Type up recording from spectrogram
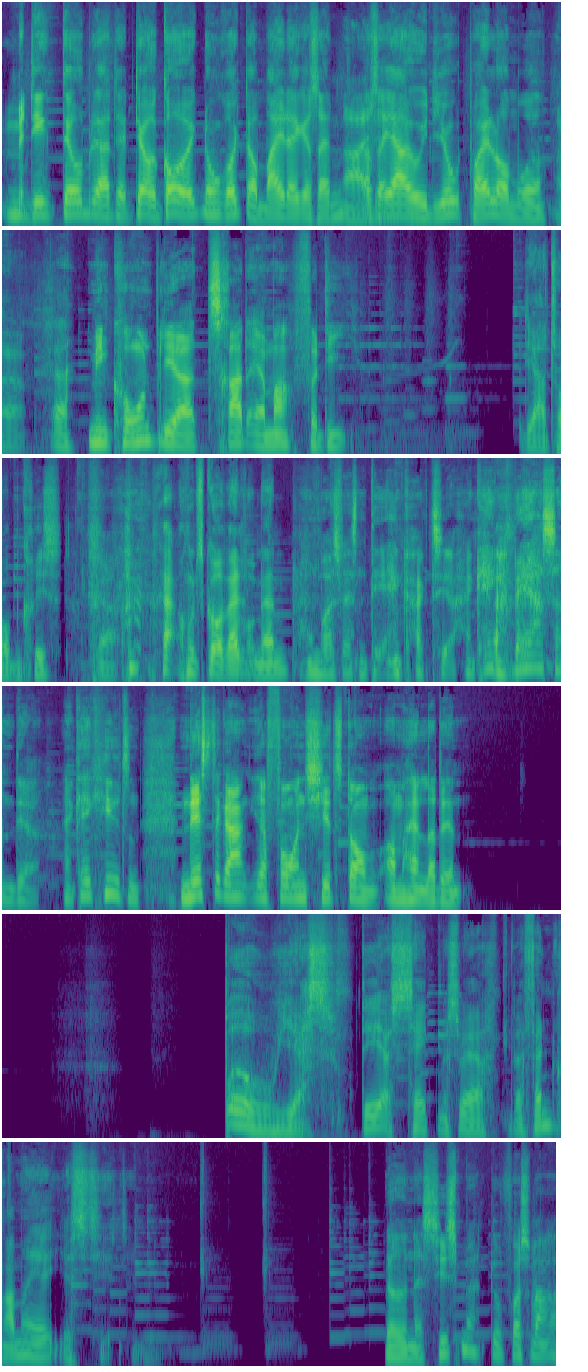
Men det, det, var, det, der går jo ikke nogen rygter om mig, der ikke er sande. Nej, altså, det- jeg er jo idiot på alle områder. Ja. Ja. Min kone bliver træt af mig, fordi... Jeg er Torben Chris. Ja. Ja, hun skulle have valgt den anden. Hun må også være sådan, det er en karakter. Han kan ikke være sådan der. Han kan ikke hele tiden. Næste gang, jeg får en shitstorm, omhandler den. Oh, yes. Det er sat med svært. Hvad fanden rammer jeg? jeg siger, Noget nazisme, du forsvarer.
